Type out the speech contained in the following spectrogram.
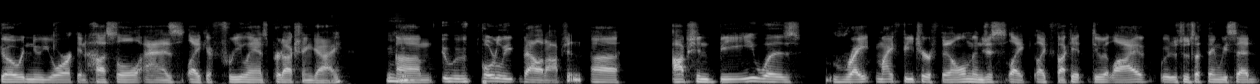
go in New York and hustle as like a freelance production guy. Mm-hmm. Um, it was totally valid option. Uh, option B was write my feature film and just like like fuck it, do it live, which was just a thing we said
